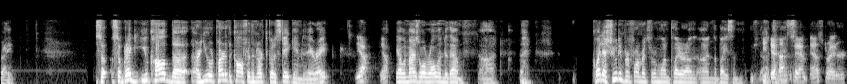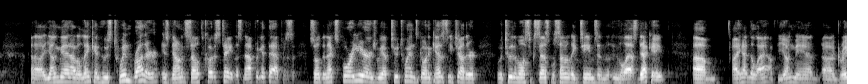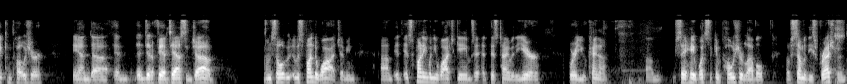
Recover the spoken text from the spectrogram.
Right. So, so Greg, you called the, or you were part of the call for the North Dakota State game today, right? Yeah, yeah. Yeah, we might as well roll into them. Uh, quite a shooting performance from one player on on the Bison. Uh, yeah, tonight. Sam Hastreiter, a young man out of Lincoln whose twin brother is down in South Dakota State. Let's not forget that. So the next four years, we have two twins going against each other with two of the most successful Summit League teams in the, in the last decade. Um, I had to laugh. The young man, uh, great composure, and uh, and and did a fantastic job. And so it was fun to watch. I mean, um, it, it's funny when you watch games at, at, this time of the year where you kind of um, say, hey, what's the composure level of some of these freshmen?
